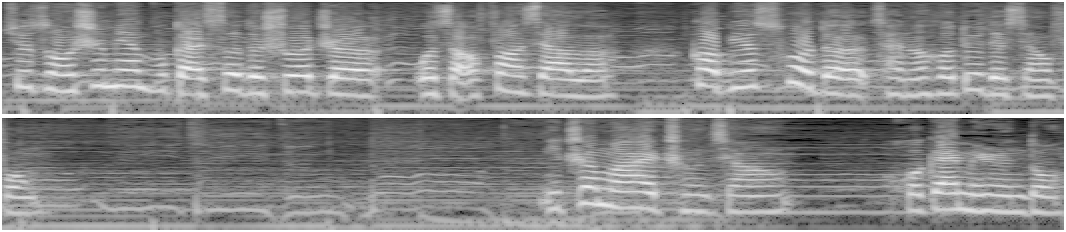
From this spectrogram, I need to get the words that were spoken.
却总是面不改色的说着我早放下了，告别错的才能和对的相逢。你这么爱逞强，活该没人懂。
